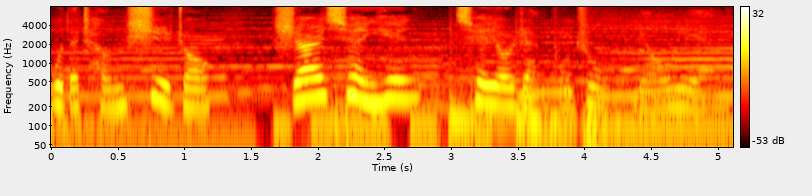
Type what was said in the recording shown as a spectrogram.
雾的城市中，时而眩晕，却又忍不住流连。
